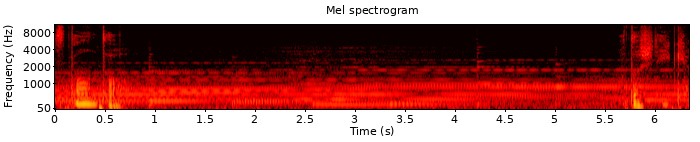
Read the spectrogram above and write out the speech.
ストーンととしていくよ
